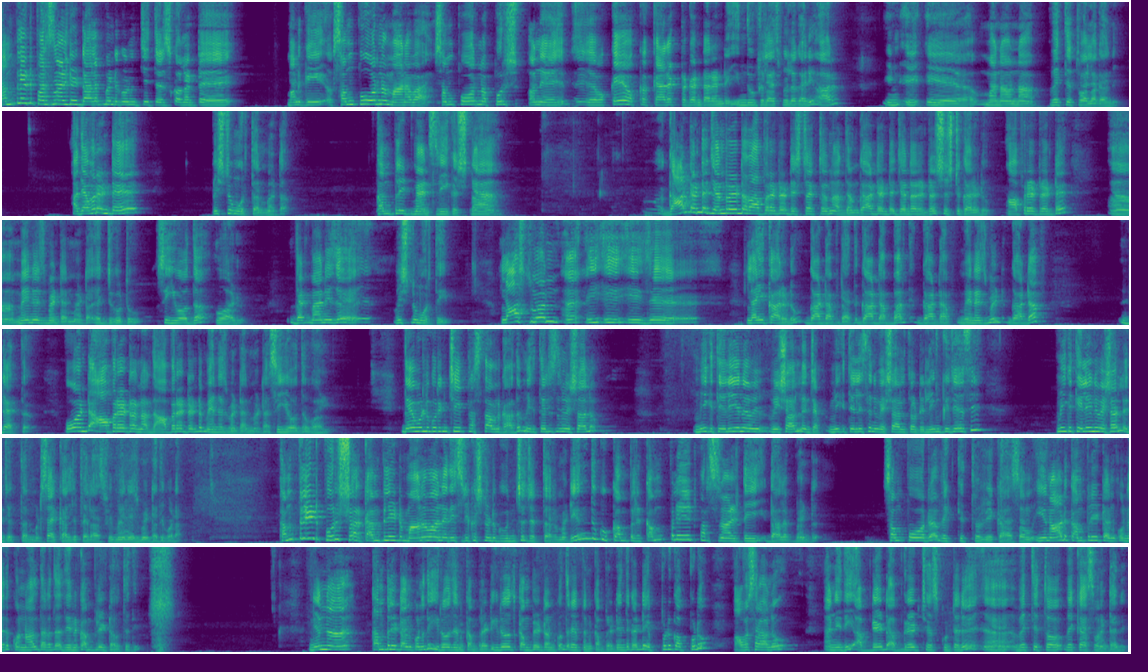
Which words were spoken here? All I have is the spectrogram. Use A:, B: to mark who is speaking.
A: Complete personality development గురించి తెలుసుకోవాలంటే మనకి సంపూర్ణ మానవ సంపూర్ణ పురుష్ అనే ఒకే ఒక్క క్యారెక్టర్ అంటారండి హిందూ ఫిలాసఫీలో కానీ ఆర్ మన ఉన్న వ్యక్తిత్వాల్లో కానీ అది ఎవరంటే విష్ణుమూర్తి అనమాట కంప్లీట్ మ్యాన్ శ్రీకృష్ణ. గాడ్ అంటే జనరేటర్ ఆపరేటర్ డిస్ట్రక్టర్ అని అర్థం. గాడ్ అంటే జనరేటర్ సృష్టికారుడు. ఆపరేటర్ అంటే మేనేజ్మెంట్ అనమాట executive CEO of the world that man is a Vishnumurthy last one is a లయకారుడు god of death god of birth god of management god of death ఓ అంటే operator అని అర్థం operator అంటే management అనమాట CEO of the world దేవుళ్ళ గురించి ప్రస్తావన కాదు మీకు తెలిసిన విషయాలు మీకు తెలియని విషయాలు నేను చెప్ మీకు తెలిసిన విషయాలతోటి లింక్ చేసి మీకు తెలియని విషయాలు నేను చెప్తాను అనమాట. సైకాలజీ ఫిలాసఫీ మేనేజ్మెంట్ అది కూడా. కంప్లీట్ పురుష్ ఆర్ కంప్లీట్ మానవ అనేది శ్రీకృష్ణుడి గురించి చెప్తారనమాట ఎందుకు కంప్లీట్ కంప్లీట్ పర్సనాలిటీ డెవలప్మెంట్ సంపూర్ణ వ్యక్తిత్వ వికాసం. ఈనాడు కంప్లీట్ అనుకున్నది కొన్నాళ్ళ తర్వాత అది ఇన్కంప్లీట్ అవుతుంది? నిన్న కంప్లీట్ అనుకున్నది ఈరోజు ఇన్కంప్లీట్ ఈరోజు కంప్లీట్ అనుకుంది రేపు ఇన్కంప్లీట్ ఎందుకంటే ఎప్పటికప్పుడు అవసరాలు అనేది అప్డేట్ అప్గ్రేడ్ చేసుకుంటేనే వ్యక్తిత్వ వికాసం అంటేనే.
